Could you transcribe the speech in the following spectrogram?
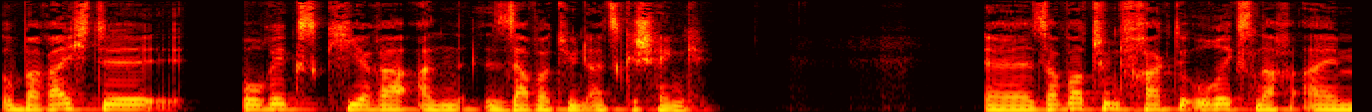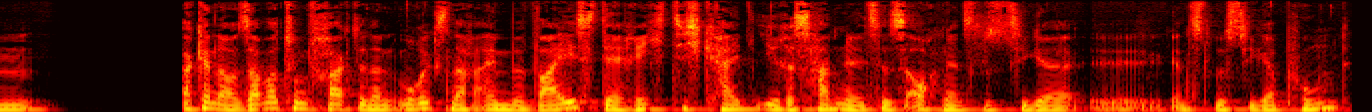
überreichte Oryx Kira an Savatyn als Geschenk. Äh, Savatyn fragte Oryx nach einem Ach genau, Savatun fragte dann Oryx nach einem Beweis der Richtigkeit ihres Handelns. Das ist auch ein ganz lustiger, äh, ganz lustiger Punkt.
